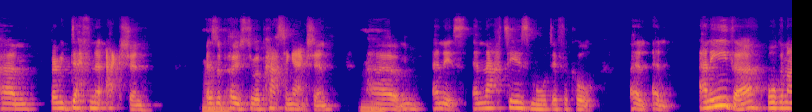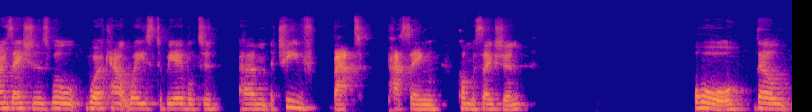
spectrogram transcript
um, very definite action mm. as opposed to a passing action, mm. and it's and that is more difficult. And, and and either organizations will work out ways to be able to um, achieve that passing conversation or they'll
